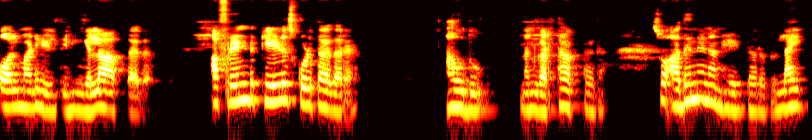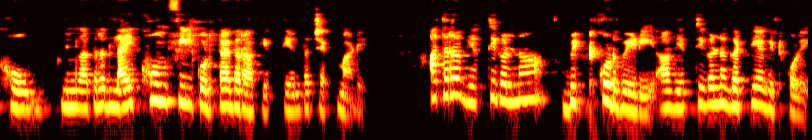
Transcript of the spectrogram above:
ಕಾಲ್ ಮಾಡಿ ಹೇಳ್ತೀನಿ, ಹಿಂಗೆಲ್ಲ ಆಗ್ತಾ ಇದೆ. ಆ ಫ್ರೆಂಡ್ ಕೇಳಿಸ್ಕೊಳ್ತಾ ಇದ್ದಾರೆ ಹೌದು, ನನ್ಗೆ ಅರ್ಥ ಆಗ್ತಾ ಇದೆ. ಸೊ ಅದನ್ನೇ ನಾನು ಹೇಳ್ತಾ ಇರೋದು. ಲೈಕ್ ಹೋಮ್ ನಿಮ್ಗೆ ಆ ಥರದ್ದು ಲೈಕ್ ಹೋಮ್ ಫೀಲ್ ಕೊಡ್ತಾ ಇದಾರ ಆ ವ್ಯಕ್ತಿ ಅಂತ ಚೆಕ್ ಮಾಡಿ. ಆ ಥರ ವ್ಯಕ್ತಿಗಳನ್ನ ಬಿಟ್ಕೊಡ್ಬೇಡಿ. ಆ ವ್ಯಕ್ತಿಗಳನ್ನ ಗಟ್ಟಿಯಾಗಿ ಇಟ್ಕೊಳ್ಳಿ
